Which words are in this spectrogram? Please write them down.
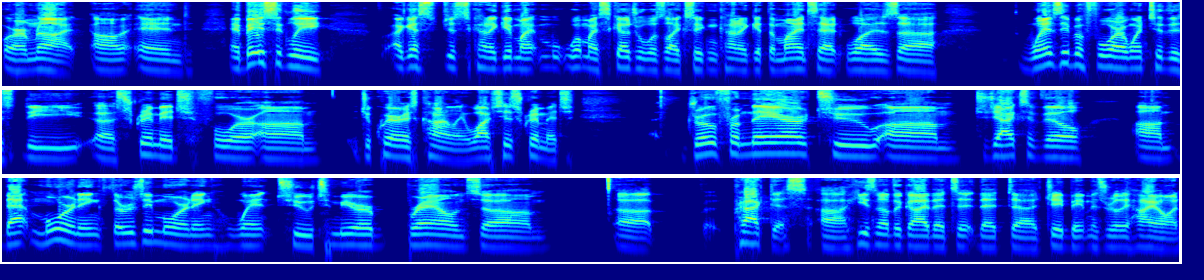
or I'm not, uh, and and basically, I guess just to kind of give my what my schedule was like, so you can kind of get the mindset was. Uh, Wednesday before I went to this the uh, scrimmage for um, Ja'Qurious Conley, watched his scrimmage. Drove from there to um, to Jacksonville um, that morning, Thursday morning. Went to Tamir Brown's um, uh, practice. Uh, he's another guy that's that uh, Jay Bateman's really high on.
